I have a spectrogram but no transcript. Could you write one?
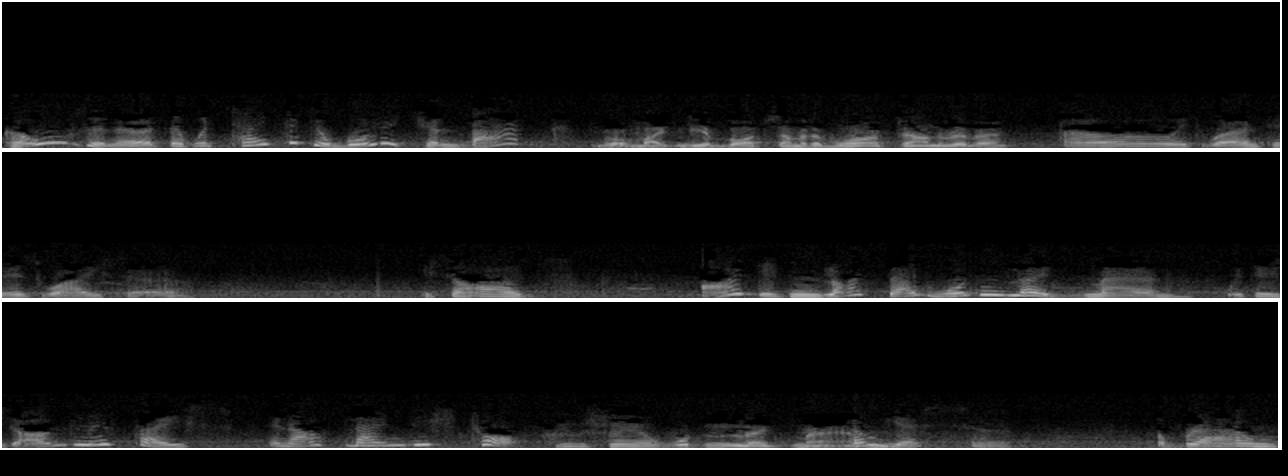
coals in her that would take her to Woolwich and back. Well, mightn't he have bought some at a wharf down the river? Oh, it weren't his way, sir. Besides, I didn't like that wooden-legged man with his ugly face and outlandish talk. You say a wooden-legged man? Oh, yes, sir. A brown,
